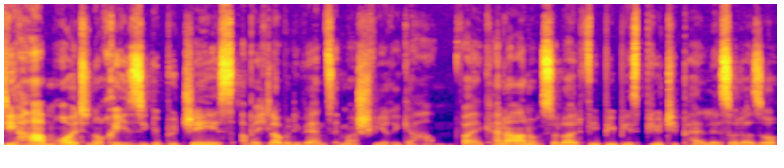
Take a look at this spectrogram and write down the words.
die haben heute noch riesige Budgets, aber ich glaube, die werden es immer schwieriger haben. Weil, keine Ahnung, so Leute wie Bibis Beauty Palace oder so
